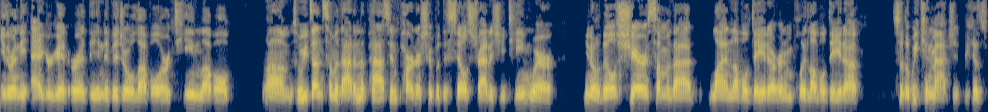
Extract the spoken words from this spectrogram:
either in the aggregate or at the individual level or team level. Um, so we've done some of that in the past in partnership with the sales strategy team where, you know, they'll share some of that line level data or employee level data so that we can match it because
